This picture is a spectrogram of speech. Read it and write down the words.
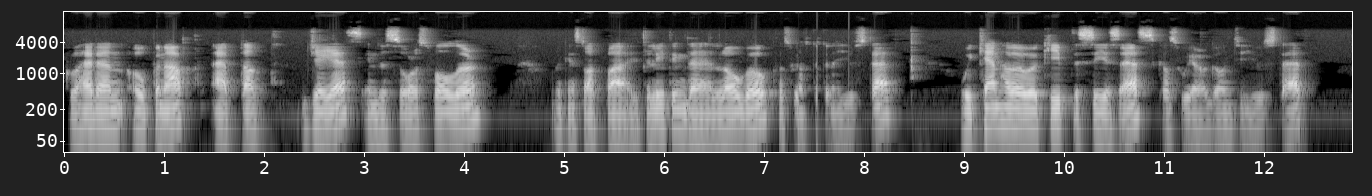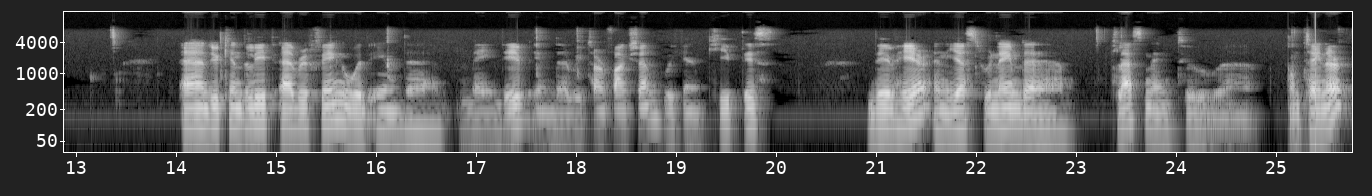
Go ahead and open up app.js in the source folder we can start by deleting the logo because we're not going to use that. We can, however, keep the CSS because we are going to use that. And you can delete everything within the main div in the return function. We can keep this div here and just rename the class name to uh, container.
